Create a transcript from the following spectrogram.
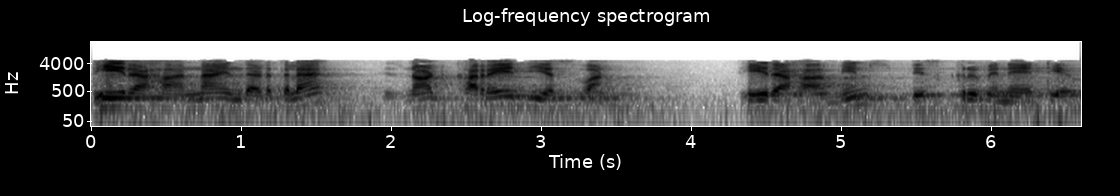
Dhiraha na in the இடத்துல is not courageous one. Dhiraha means discriminative.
